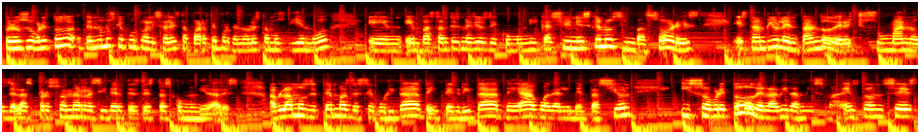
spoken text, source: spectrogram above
pero sobre todo tenemos que puntualizar esta parte porque no lo estamos viendo en, en bastantes medios de comunicación y es que los invasores están violentando derechos humanos de las personas residentes de estas comunidades. Hablamos de temas de seguridad, de integridad, de agua, de alimentación y sobre todo de la vida misma. Entonces,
